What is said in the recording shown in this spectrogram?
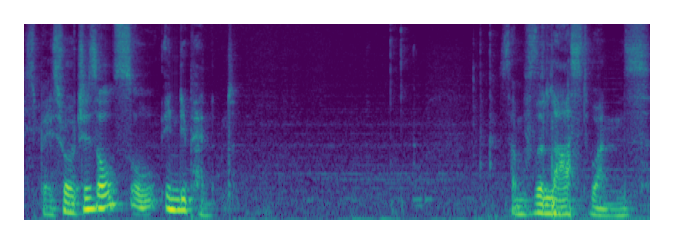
Space Roach is also independent. Some of the last ones.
